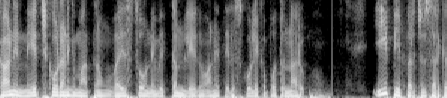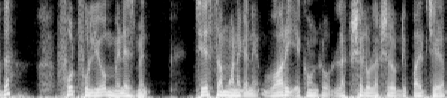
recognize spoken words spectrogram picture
కానీ నేర్చుకోవడానికి మాత్రం వయసుతో నిమిత్తం లేదు అని తెలుసుకోలేకపోతున్నారు. ఈ పేపర్ చూశారు కదా? Portfolio management. చేస్తాము అనగానే వారి అకౌంట్లో లక్షలు లక్షలు డిపాజిట్ చేయడం.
